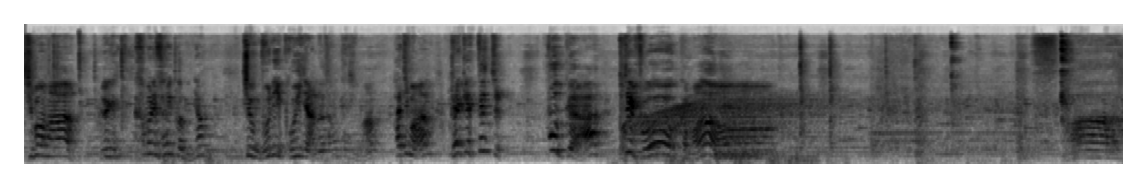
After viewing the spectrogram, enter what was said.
지방아 여기 가만히 서 있거든요. 지금 눈이 보이지 않는 상태지만. 하지만 100개 특집 뿌까 찌푸 컴온 아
